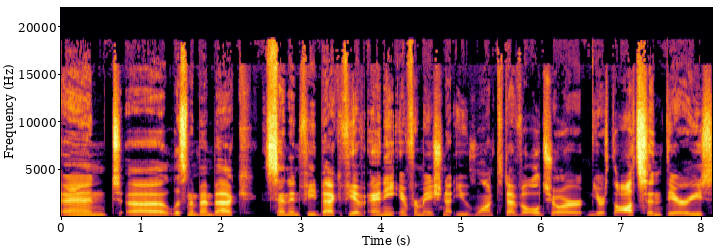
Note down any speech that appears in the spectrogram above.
and uh, listen to Ben Beck. Send in feedback if you have any information that you want to divulge or your thoughts and theories,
